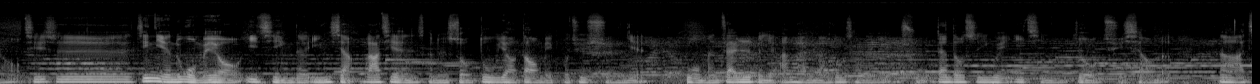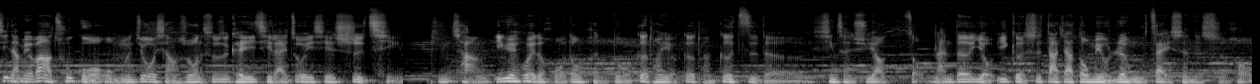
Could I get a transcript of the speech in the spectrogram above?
哦。其实今年如果没有疫情的影响，拉纤人可能首度要到美国去巡演。我们在日本也安排了蛮多场的演出，但都是因为疫情就取消了。那既然没有办法出国，我们就想说，是不是可以一起来做一些事情？平常音乐会的活动很多，各团有各团各自的行程需要走，难得有一个是大家都没有任务在身的时候，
